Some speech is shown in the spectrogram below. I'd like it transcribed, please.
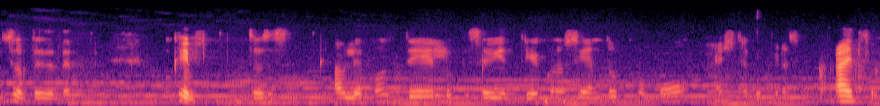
sorprendente. Ok, entonces hablemos de lo que se vendría conociendo como hashtag Operación Prideful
